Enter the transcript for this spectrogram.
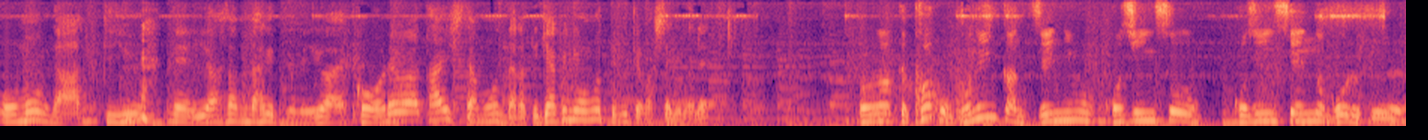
思うなっていうね岩さん投げててねこれは大したもんだなって逆に思って見てましたけどね。だって過去5年間全日本個人総個人戦のゴルフ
